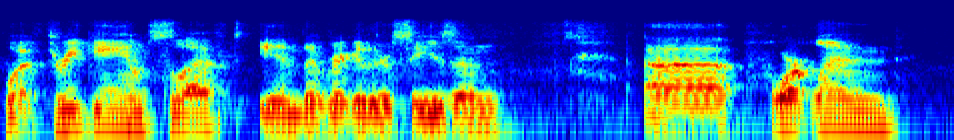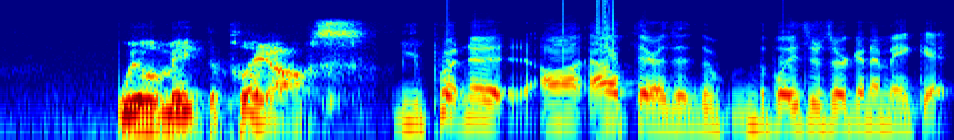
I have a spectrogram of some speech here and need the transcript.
what three games left in the regular season, uh, Portland will make the playoffs. You're putting it uh, out there that the, the Blazers are going to make it.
